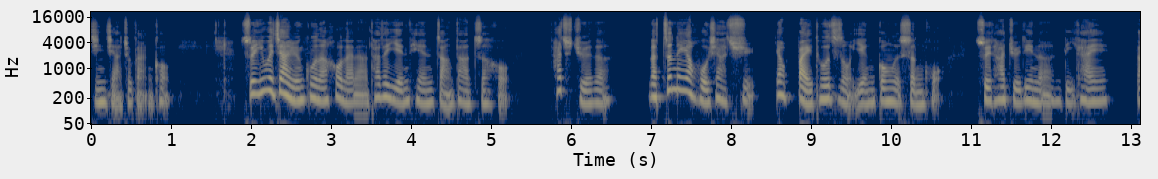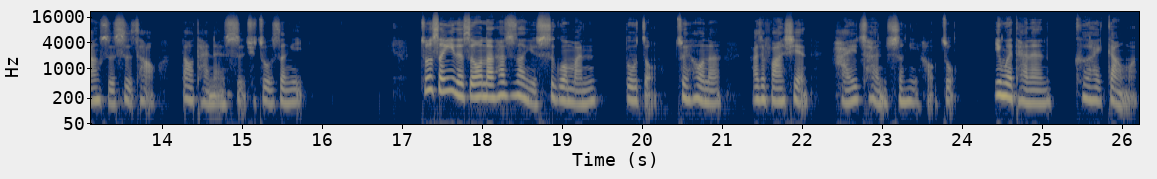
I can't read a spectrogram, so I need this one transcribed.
金甲就敢扣。所以因为这样缘故呢，后来呢，他在盐田长大之后，他就觉得那真的要活下去，要摆脱这种盐工的生活。所以他决定呢，离开当时市草，到台南市去做生意。做生意的时候呢，他身上也试过蛮多种，最后呢，他就发现海产生意好做，因为台南客爱港嘛，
